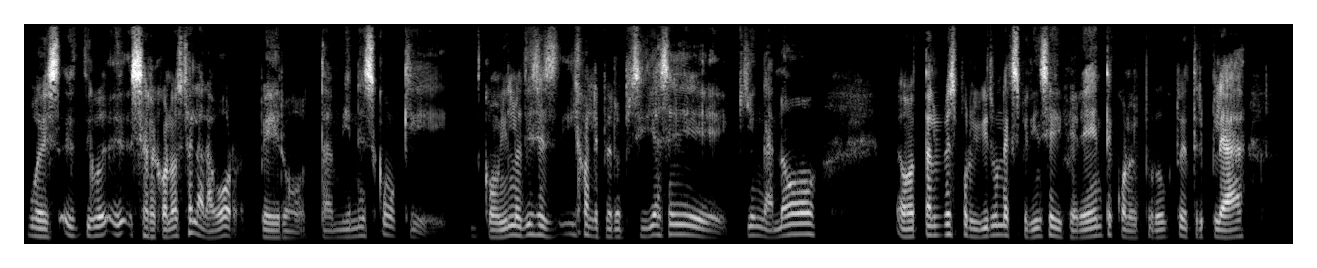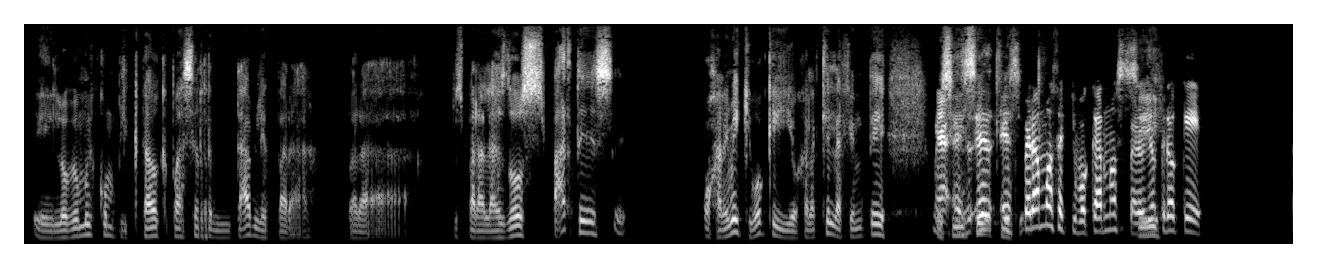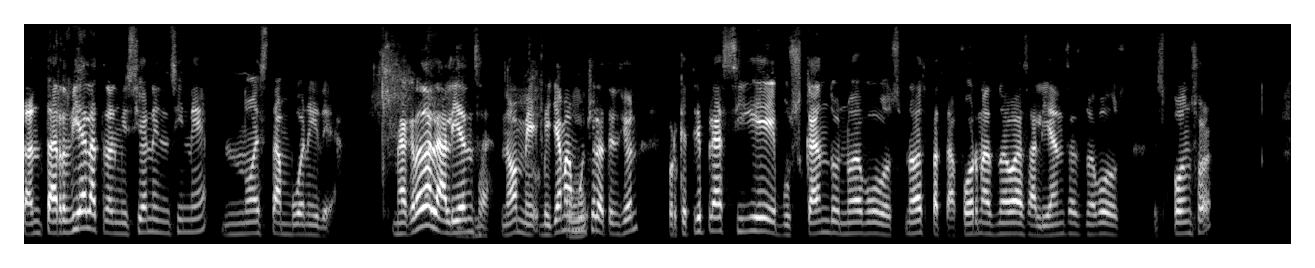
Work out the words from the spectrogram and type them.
pues eh, digo, eh, se reconoce la labor, pero también es como que, como bien lo dices, híjole, pero si ya sé quién ganó, o tal vez por vivir una experiencia diferente con el producto de AAA, eh, lo veo muy complicado que pueda ser rentable para, para, pues para las dos partes. Ojalá me equivoque y ojalá que la gente... Pues, Mira, sí, es, es, que, esperamos equivocarnos, pero sí. yo creo que tan tardía la transmisión en cine no es tan buena idea. Me agrada la alianza, ¿no? Me, me llama mucho la atención porque AAA sigue buscando nuevos, nuevas plataformas, nuevas alianzas, nuevos sponsors,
